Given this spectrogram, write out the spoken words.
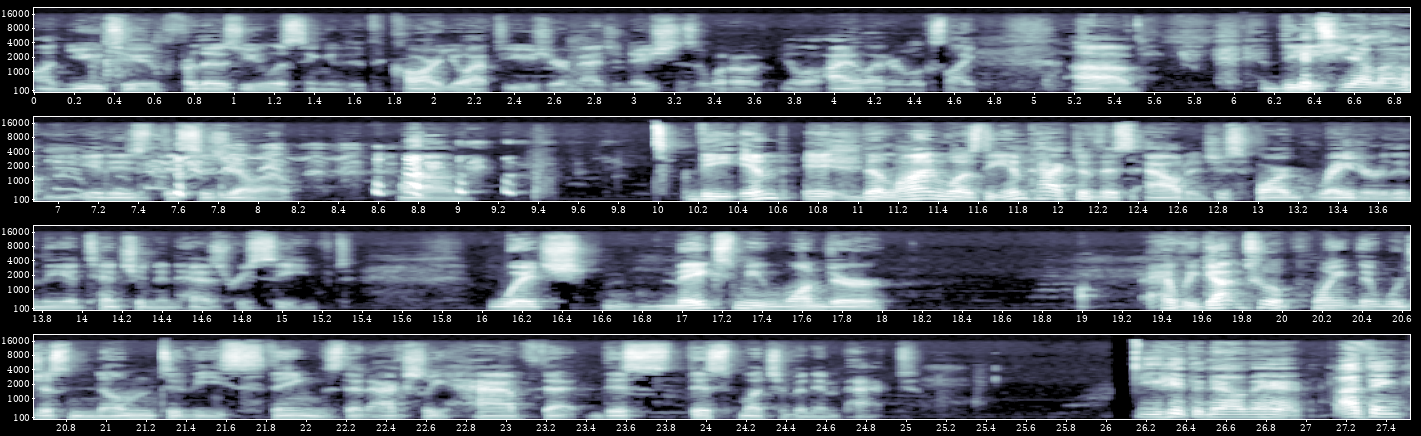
on youtube. For those of you listening into the car you'll have to use your imaginations of what a yellow highlighter looks like. Uh the it's yellow. It is this is yellow. Um the imp it, the line was the impact of this outage is far greater than the attention it has received which makes me wonder have we gotten to a point that we're just numb to these things that actually have that this this much of an impact? You hit the nail on the head. I think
